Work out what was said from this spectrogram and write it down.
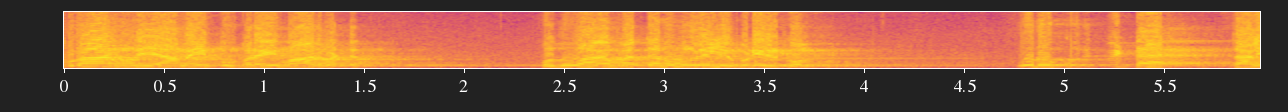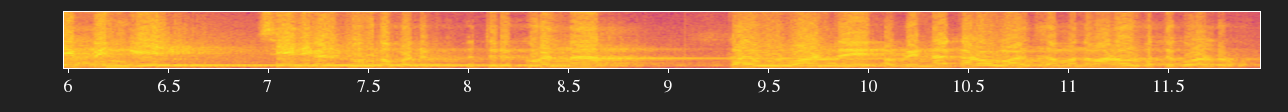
குரானுடைய அமைப்பு முறை மாறுபட்டது பொதுவாக மற்ற நூல்களில் எப்படி இருக்கும் ஒரு குறிப்பிட்ட தலைப்பின் கீழ் செய்திகள் தொகுக்கப்பட்டது. திருக்குறள்னா கடவுள் வாழ்த்து அப்படின்னா கடவுள் வாழ்த்து சம்பந்தமான ஒரு பத்து குரல் இருக்கும்.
